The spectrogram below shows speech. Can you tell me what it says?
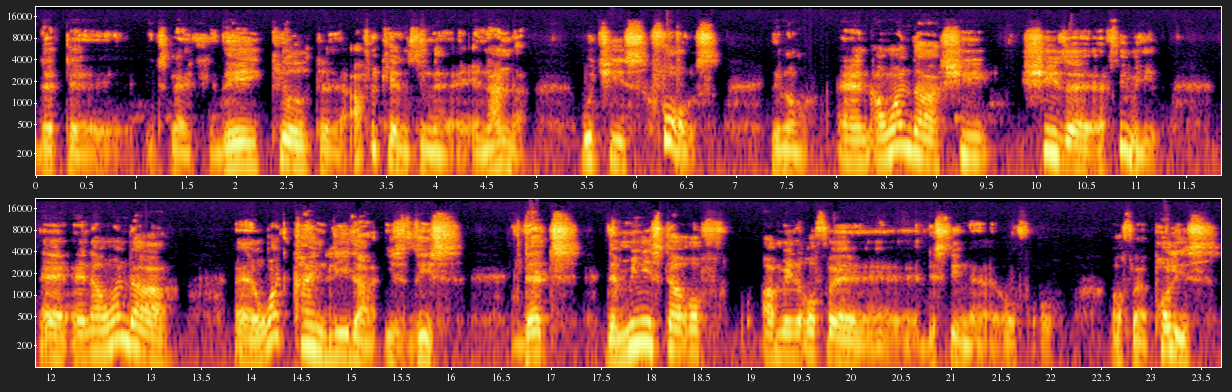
that uh, it's like they killed uh, Africans in Inanda, which is false, you know. And I wonder she she's a, a female, and I wonder uh, what kind leader is this that the minister of I mean of uh, this thing uh, of of, uh, police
